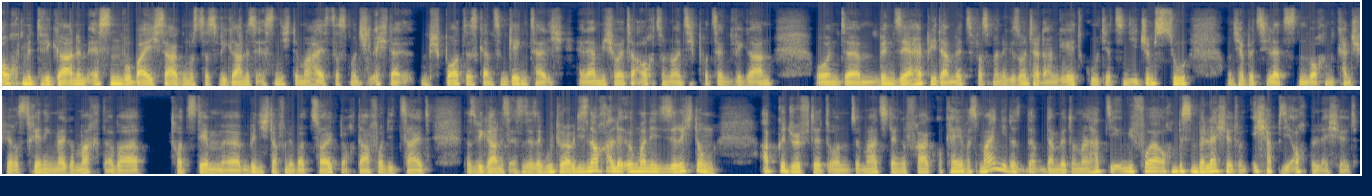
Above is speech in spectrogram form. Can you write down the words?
auch mit veganem Essen, wobei ich sagen muss, dass veganes Essen nicht immer heißt, dass man schlechter im Sport ist. Ganz im Gegenteil, ich ernähre mich heute auch zu 90 Prozent vegan und ähm, bin sehr happy damit, was meine Gesundheit angeht. Gut, jetzt sind die Gyms zu und ich habe jetzt die letzten Wochen kein schweres Training mehr gemacht, aber trotzdem äh, bin ich davon überzeugt, auch davor die Zeit, dass veganes Essen sehr, sehr gut wird. Aber die sind auch alle irgendwann in diese Richtung abgedriftet und man hat sich dann gefragt, okay, was meinen die das, damit? Und man hat sie irgendwie vorher auch ein bisschen belächelt und ich habe sie auch belächelt.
